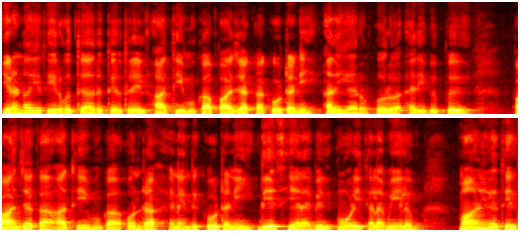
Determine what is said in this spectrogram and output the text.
இரண்டாயிரத்தி இருபத்தி ஆறு தேர்தலில் அதிமுக பாஜக கூட்டணி அதிகாரப்பூர்வ அறிவிப்பு. பாஜக அதிமுக ஒன்றாக இணைந்து கூட்டணி தேசிய அளவில் மோடி தலைமையிலும் மாநிலத்தில்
